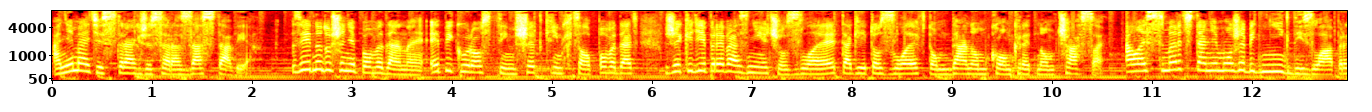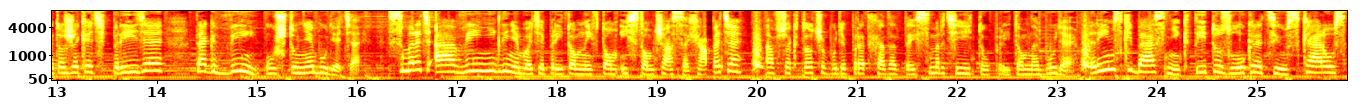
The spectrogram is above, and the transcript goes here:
a nemajte strach, že sa raz zastavia. Zjednodušene povedané, Epikuros tým všetkým chcel povedať, že keď je pre vás niečo zlé, tak je to zlé v tom danom konkrétnom čase. Ale smrť tá nemôže byť nikdy zlá, pretože keď príde, tak vy už tu nebudete. Smrť a vy nikdy nebudete prítomní v tom istom čase, chápete? Avšak to, čo bude predchádzať tej smrti, tu prítomné bude. Rímsky básnik Titus Lucretius Carus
